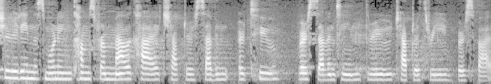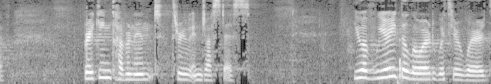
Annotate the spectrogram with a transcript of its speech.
scripture reading this morning comes from Malachi chapter 7 or 2 verse 17 through chapter 3 verse 5. Breaking covenant through injustice. You have wearied the Lord with your words.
